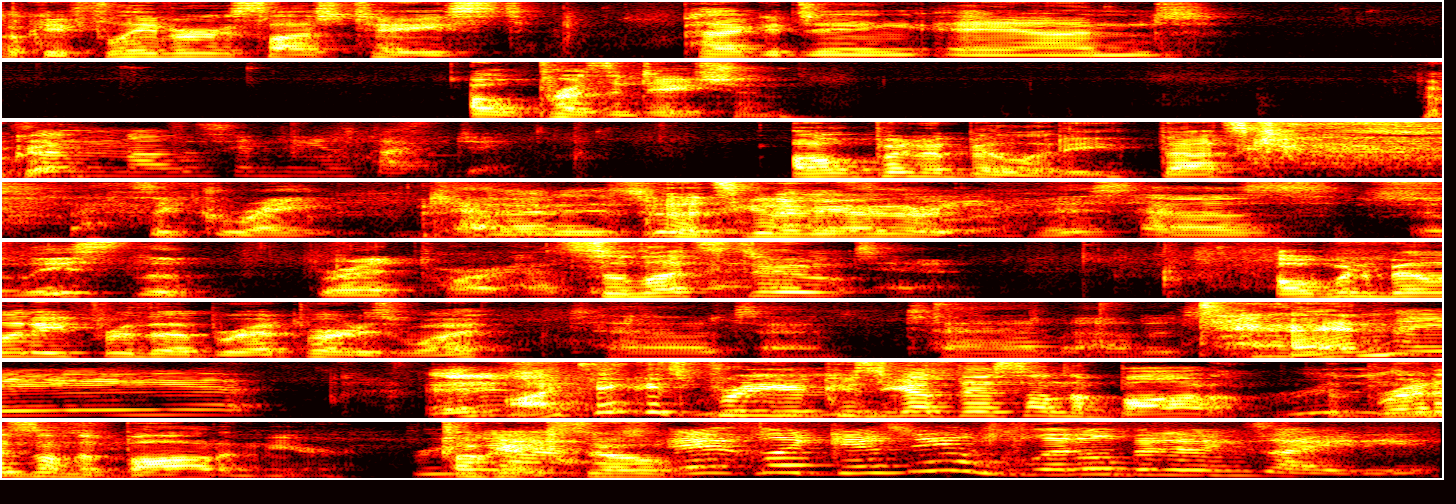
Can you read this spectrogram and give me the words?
Okay, flavor slash taste, packaging, and. Oh, presentation. Okay. So not the same thing as packaging. Openability. That's. That's a great category. is. That's gonna be That is our. This has at least the bread part has. So a let's 10 do- 10. Openability for the bread part is what? 10 out of 10. 10 out of 10. 10? I I think it's pretty good because you got this on the bottom. The bread is on the bottom here. Really Okay, yeah, so it like gives me a little bit of anxiety.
